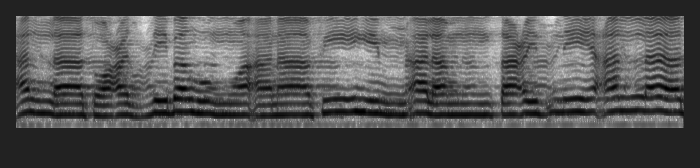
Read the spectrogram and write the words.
আল্লাহ আল্লাহ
